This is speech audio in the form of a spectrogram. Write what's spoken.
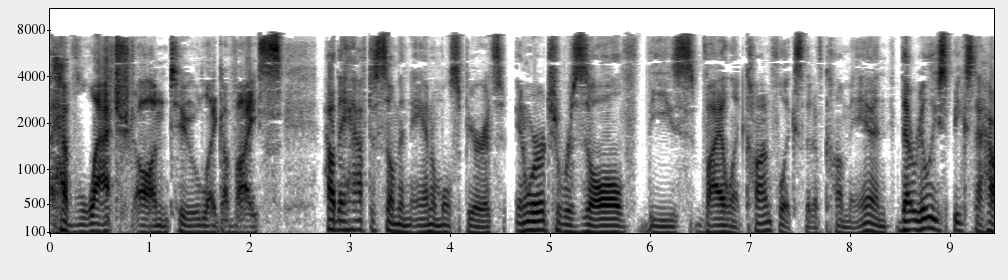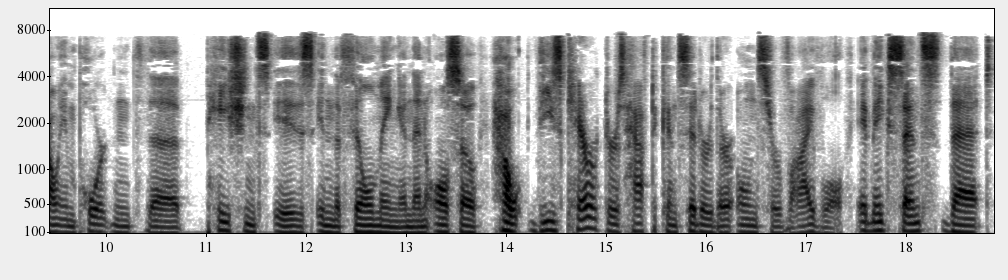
have latched onto like a vice how they have to summon animal spirits in order to resolve these violent conflicts that have come in. That really speaks to how important the patience is in the filming and then also how these characters have to consider their own survival. It makes sense that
